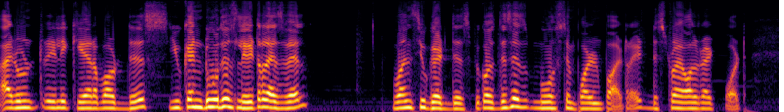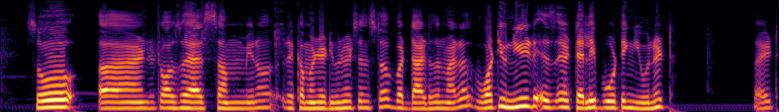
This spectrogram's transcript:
I don't really care about this. You can do this later as well once you get this because this is most important part, right? Destroy all red pot. So and it also has some you know recommended units and stuff, but that doesn't matter. What you need is a teleporting unit, right?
